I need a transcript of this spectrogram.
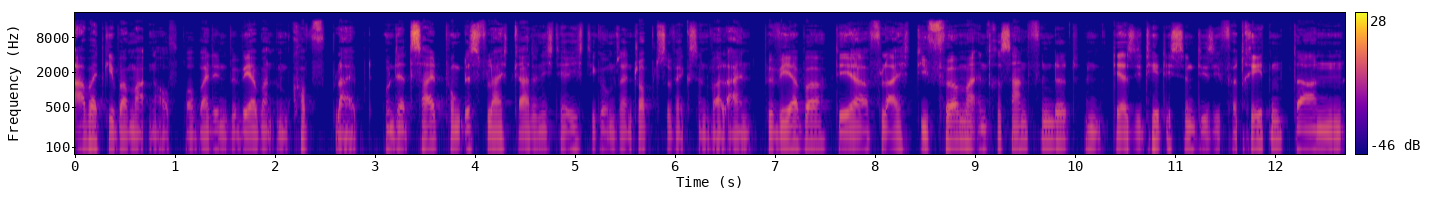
Arbeitgebermarkenaufbau bei den Bewerbern im Kopf bleibt und der Zeitpunkt ist vielleicht gerade nicht der richtige, um seinen Job zu wechseln, weil ein Bewerber, der vielleicht die Firma interessant findet, in der sie tätig sind, die sie vertreten, dann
